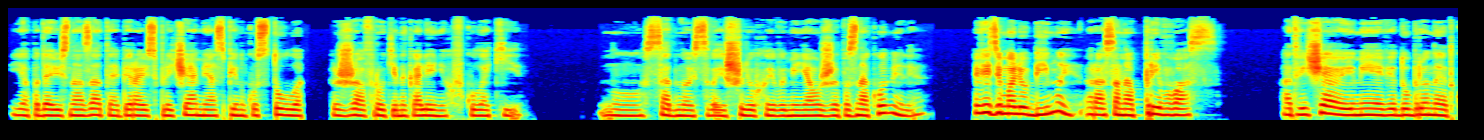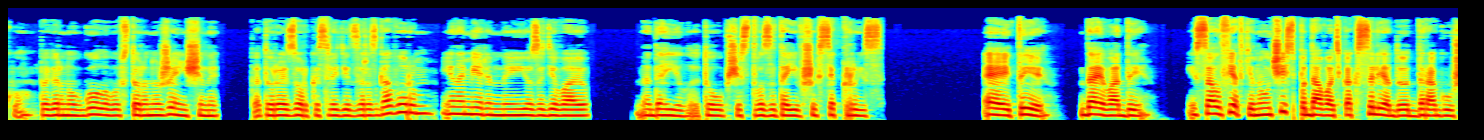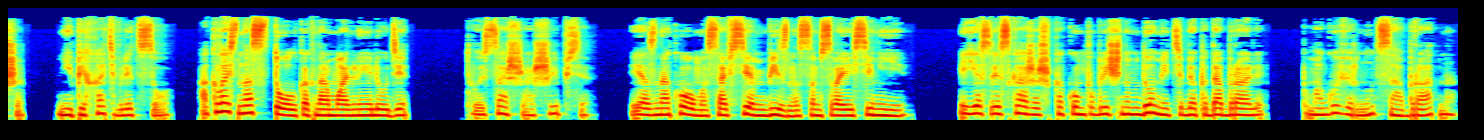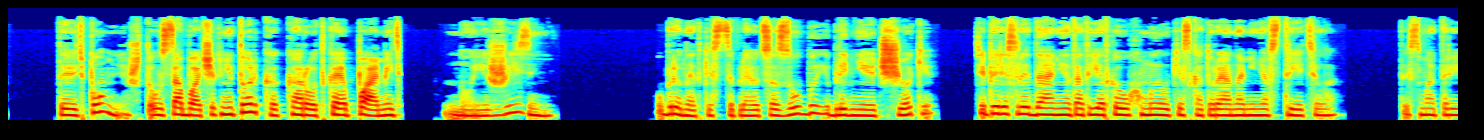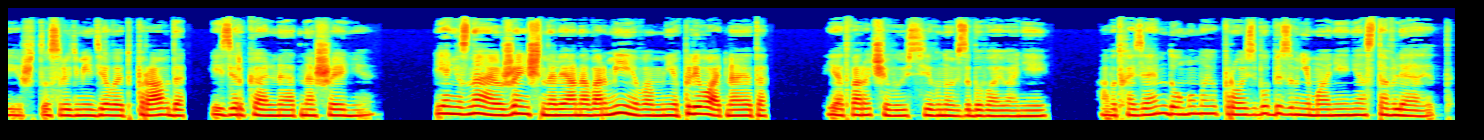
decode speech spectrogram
Я подаюсь назад и опираюсь плечами о спинку стула, сжав руки на коленях в кулаки. Ну, с одной своей шлюхой вы меня уже познакомили? Видимо, любимой, раз она при вас. Отвечаю, имея в виду брюнетку, повернув голову в сторону женщины, которая зорко следит за разговором, я намеренно ее задеваю. Надоело это общество затаившихся крыс. «Эй, ты, дай воды!» И салфетки научись подавать как следует, дорогуша. Не пихать в лицо, а класть на стол, как нормальные люди. Твой Саша ошибся. Я знакома со всем бизнесом своей семьи. Если скажешь, в каком публичном доме тебя подобрали, помогу вернуться обратно. Ты ведь помнишь, что у собачек не только короткая память, но и жизнь? У брюнетки сцепляются зубы и бледнеют щеки. Теперь и следа нет от едкой ухмылки, с которой она меня встретила. Ты смотри, что с людьми делает правда и зеркальное отношение. Я не знаю, женщина ли она Вармеева, мне плевать на это. Я отворачиваюсь и вновь забываю о ней. А вот хозяин дома мою просьбу без внимания не оставляет.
